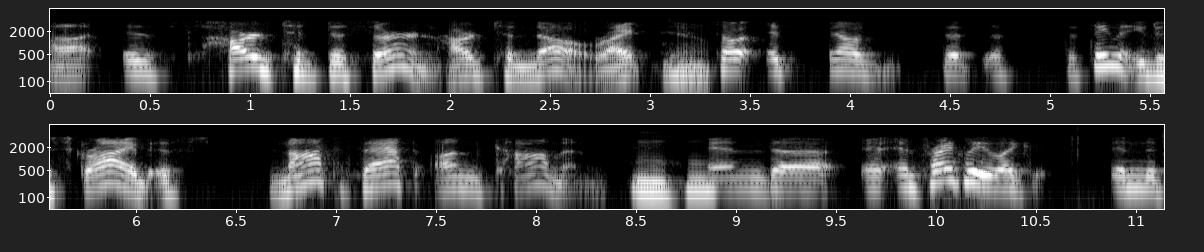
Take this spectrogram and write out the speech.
uh, is hard to discern, hard to know, right? Yeah. So it, you know, the, the the thing that you describe is not that uncommon, Mm-hmm. and uh, and, frankly, like in the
